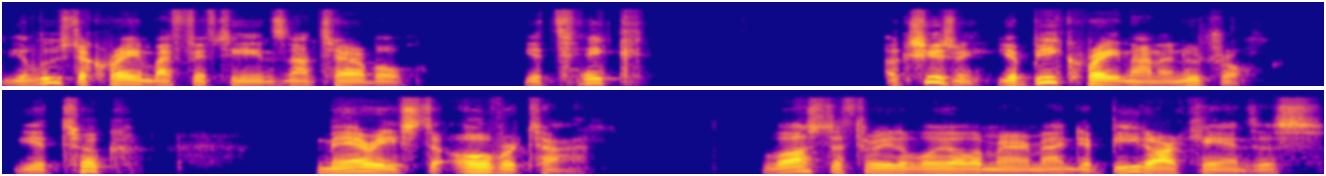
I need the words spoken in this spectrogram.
you lose to Creighton by 15. It's not terrible. You take, excuse me, you beat Creighton on a neutral. You took Mary's to overtime. Lost to three to Loyola Marymount. You beat Arkansas.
